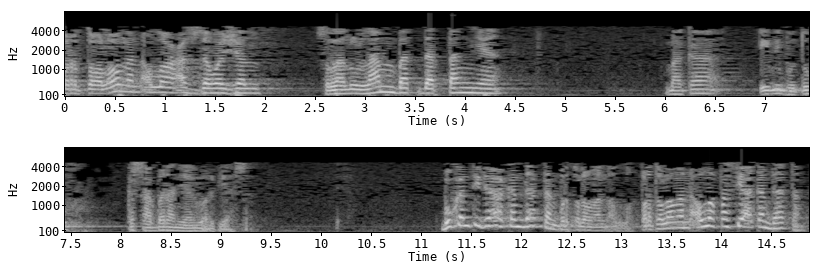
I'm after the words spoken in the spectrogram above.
pertolongan Allah Azza wa Jal selalu lambat datangnya, maka ini butuh kesabaran yang luar biasa. Bukan tidak akan datang pertolongan Allah. Pertolongan Allah pasti akan datang.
